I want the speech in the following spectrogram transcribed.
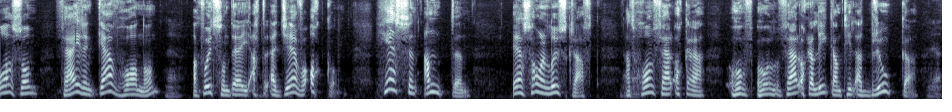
og som feiren gav honom, ja. og kvitt som det er at det er djeva okkom. Hesen anden er så en løskraft at hon fær okkara hon, hon fær okkara likam til at bruka, ja.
